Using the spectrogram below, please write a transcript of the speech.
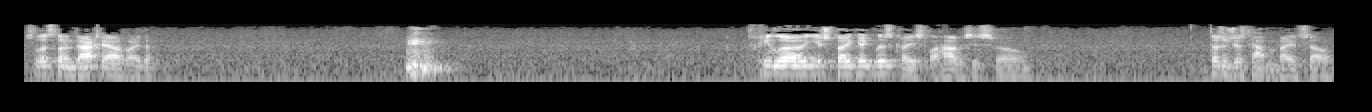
So let's learn Darche Avaida. It doesn't just happen by itself.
